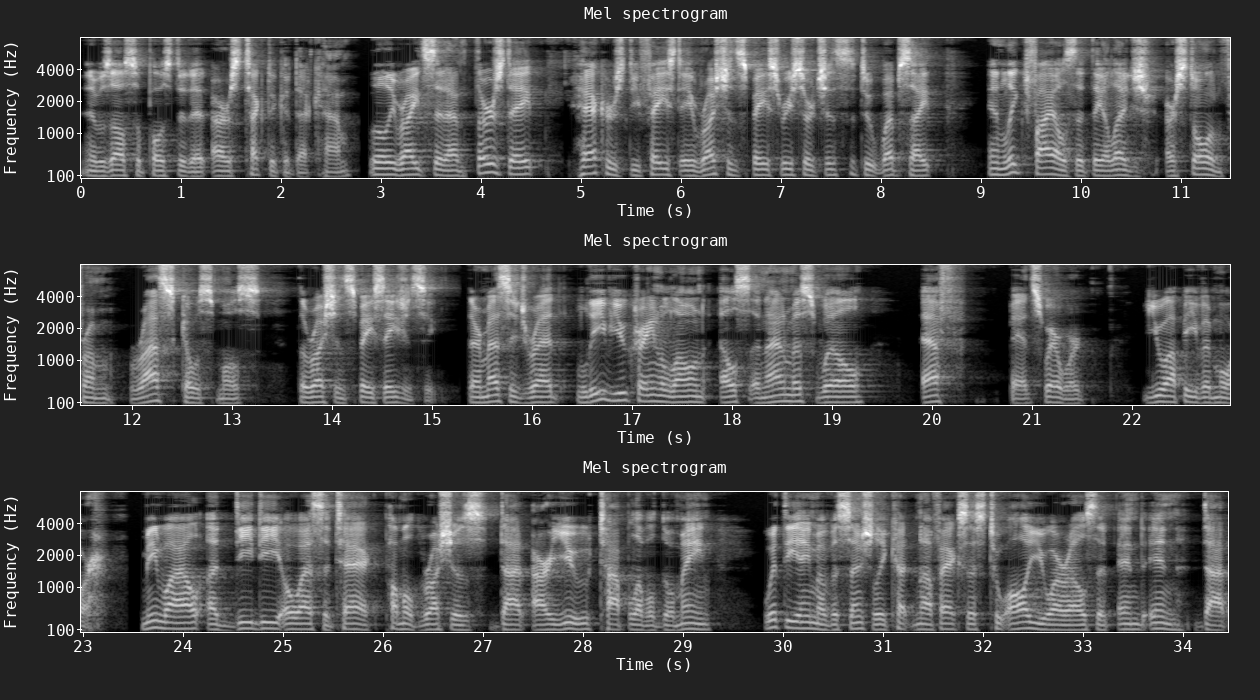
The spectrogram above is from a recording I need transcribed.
and it was also posted at ArsTechnica.com. Lily writes that on Thursday, hackers defaced a Russian Space Research Institute website and leaked files that they allege are stolen from Roscosmos, the Russian space agency. Their message read, Leave Ukraine alone, else Anonymous will F, bad swear word, you up even more. Meanwhile, a DDoS attack pummeled Russia's .ru top level domain with the aim of essentially cutting off access to all URLs that end in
